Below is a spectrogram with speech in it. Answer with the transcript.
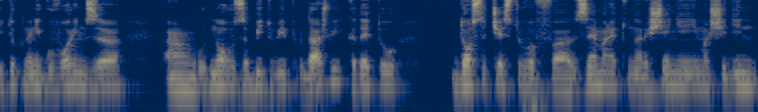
И тук нали, говорим за отново за B2B продажби, където доста често в вземането на решение имаш един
